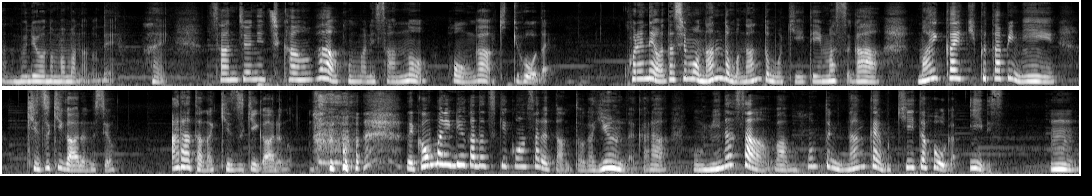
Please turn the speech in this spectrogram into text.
あの無料のままなので、はい、30日間はこんまりさんの本が聞き放題。これね私も何度も何度も聞いていますが毎回聞くたびに気づきがあるんですよ。新たな気づきがあるの。で、こんまり流片付きコンサルタントが言うんだから、もう皆さんはもう本当に何回も聞いた方がいいです。うん。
